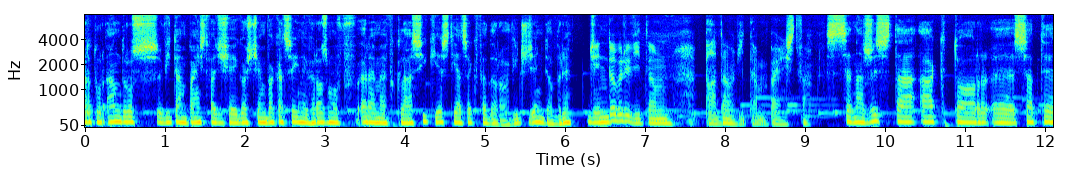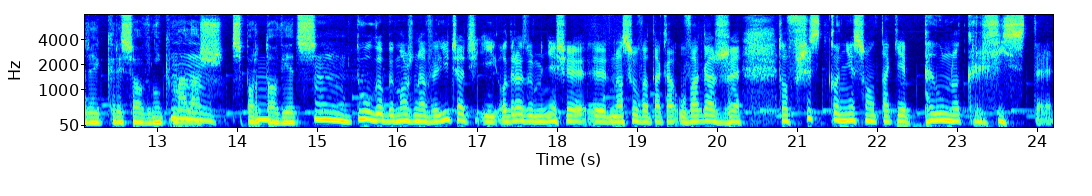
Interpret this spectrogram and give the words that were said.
Artur Andrus. Witam Państwa. Dzisiaj gościem wakacyjnych rozmów RMF Classic jest Jacek Fedorowicz. Dzień dobry. Dzień dobry, witam Pana, witam Państwa. Scenarzysta, aktor, e, satyryk, rysownik, malarz, sportowiec. Hmm, długo by można wyliczać i od razu mnie się y, nasuwa taka uwaga, że to wszystko nie są takie pełnokrwiste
